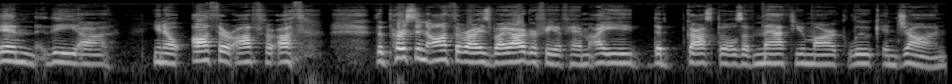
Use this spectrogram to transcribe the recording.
in the uh, you know, author, author, author, the person authorized biography of him, i.e., the Gospels of Matthew, Mark, Luke, and John,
